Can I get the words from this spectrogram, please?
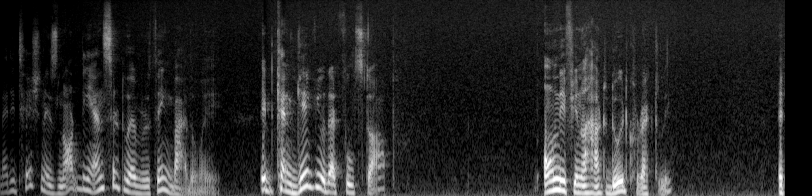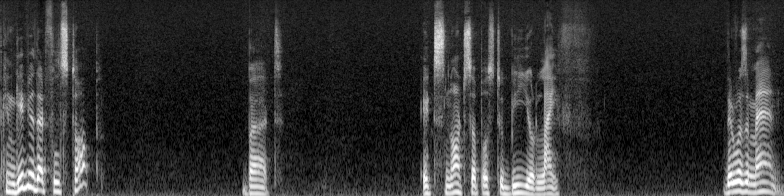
Meditation is not the answer to everything, by the way. It can give you that full stop only if you know how to do it correctly. It can give you that full stop, but it's not supposed to be your life. There was a man,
